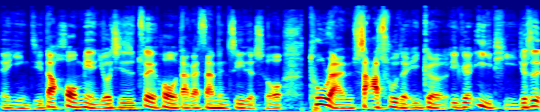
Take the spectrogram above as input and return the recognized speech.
影集到后面，尤其是最后大概三分之一的时候，突然杀出的一个一个议题，就是。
